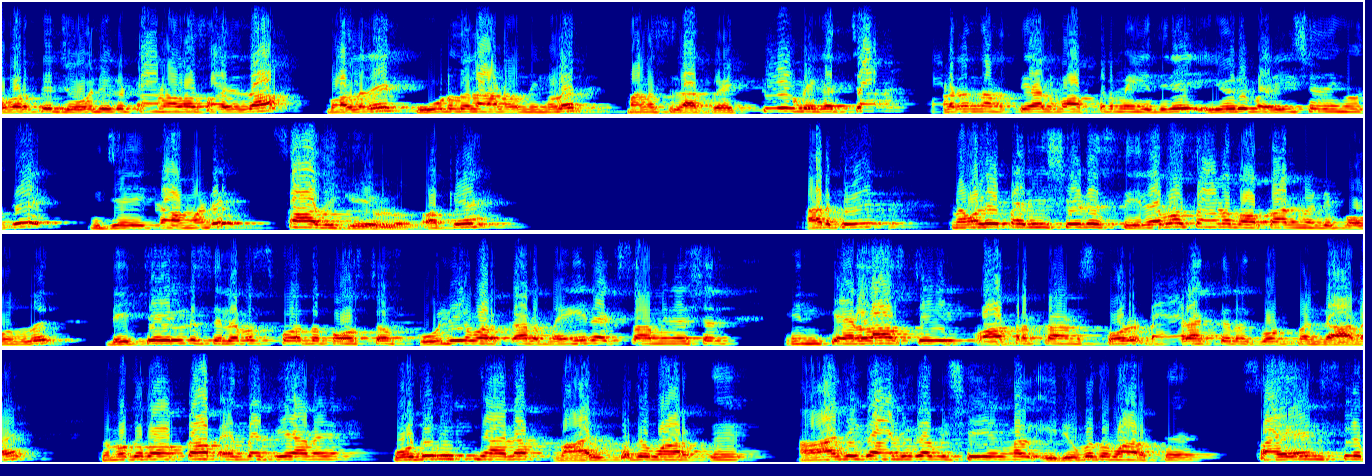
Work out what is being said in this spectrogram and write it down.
അവർക്ക് ജോലി കിട്ടാനുള്ള സാധ്യത വളരെ കൂടുതലാണെന്ന് നിങ്ങൾ മനസ്സിലാക്കുക. ഏറ്റവും മികച്ച പഠനം നടത്തിയാൽ മാത്രമേ ഇതിൽ ഈ ഒരു പരീക്ഷ നിങ്ങൾക്ക് വിജയിക്കാൻ വേണ്ടി സാധിക്കുകയുള്ളൂ. ഓക്കെ? അടുത്തത് നമ്മൾ ഈ പരീക്ഷയുടെ സിലബസ് ആണ് നോക്കാൻ വേണ്ടി പോകുന്നത്. Detailed syllabus for the post of കൂലി worker main examination in Kerala state water transport direct recruitment ആണ്. നമുക്ക് നോക്കാം എന്തൊക്കെയാണ് പൊതുവിജ്ഞാനം നാൽപ്പത് മാർക്ക് ആനുകാലിക വിഷയങ്ങൾ ഇരുപത് മാർക്ക് സയൻസ്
